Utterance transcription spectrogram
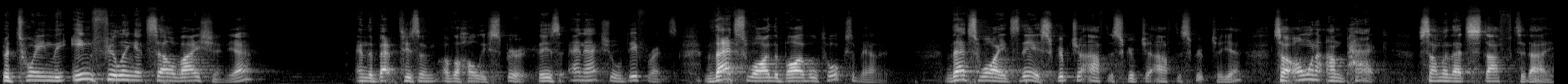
between the infilling at salvation, yeah? And the baptism of the Holy Spirit. There's an actual difference. That's why the Bible talks about it. That's why it's there, scripture after scripture after scripture, yeah? So I want to unpack some of that stuff today,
